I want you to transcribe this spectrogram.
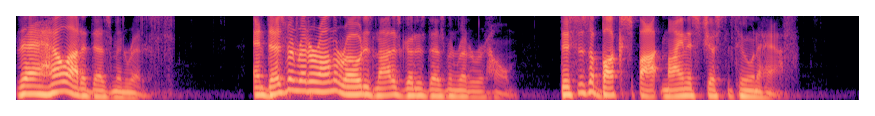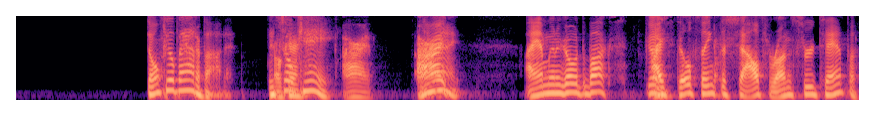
the hell out of Desmond Ridder. And Desmond Ridder on the road is not as good as Desmond Ridder at home. This is a buck spot minus just the two and a half. Don't feel bad about it. It's okay. All right. All right. I am going to go with the Bucks. Good. I still think the South runs through Tampa.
